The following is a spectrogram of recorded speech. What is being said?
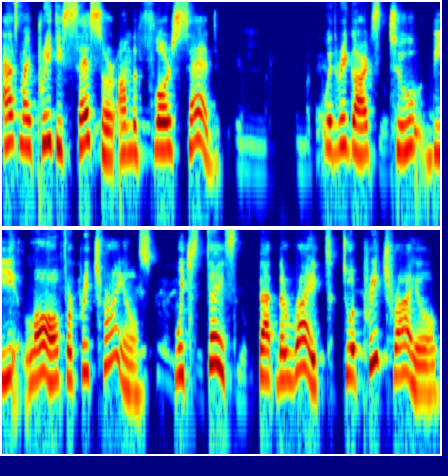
As my predecessor on the floor said, with regards to the law for pretrials, which states that the right to a pretrial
